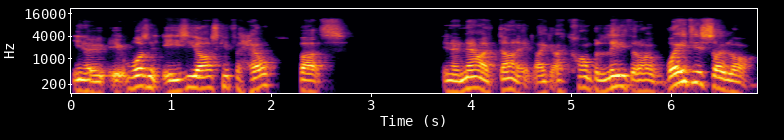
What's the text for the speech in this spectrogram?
you know, it wasn't easy asking for help, but you know, now I've done it. Like I can't believe that I waited so long.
